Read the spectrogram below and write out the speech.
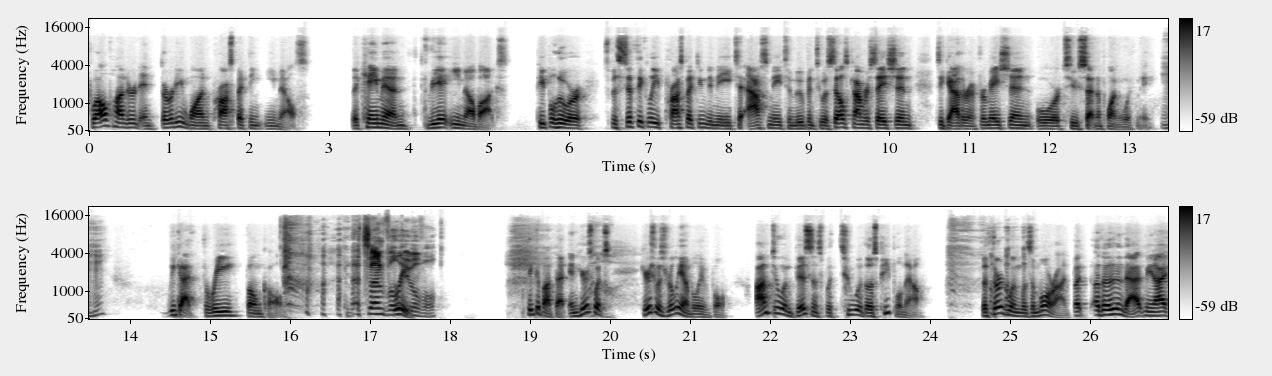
1,231 prospecting emails that came in via email box. People who were specifically prospecting to me to ask me to move into a sales conversation, to gather information, or to set an appointment with me. Mm-hmm. We got three phone calls. That's unbelievable. Three. Think about that. And here's what's here's what's really unbelievable. I'm doing business with two of those people now. The third one was a moron. But other than that, I mean, I,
